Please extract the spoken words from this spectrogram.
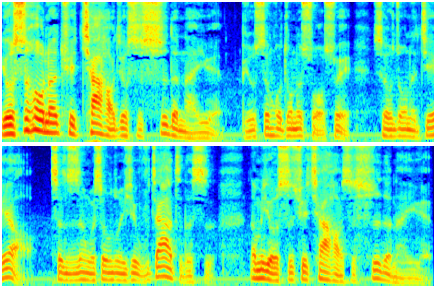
有时候呢，却恰好就是诗的来源，比如生活中的琐碎，生活中的煎熬。甚至认为生活中一些无价值的事，那么有时却恰好是诗的来源。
